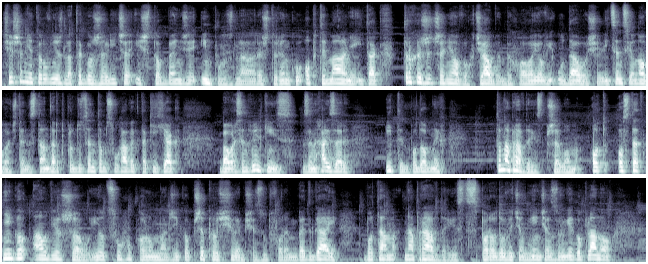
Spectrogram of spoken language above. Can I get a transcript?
Cieszy mnie to również dlatego, że liczę, iż to będzie impuls dla reszty rynku optymalnie i tak trochę życzeniowo chciałbym, by Huawei'owi udało się licencjonować ten standard producentom słuchawek takich jak Bowers Wilkins, Sennheiser i tym podobnych. To naprawdę jest przełom. Od ostatniego audio show i odsłuchu Column Magico przeprosiłem się z utworem Bad Guy, bo tam naprawdę jest sporo do wyciągnięcia z drugiego planu.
